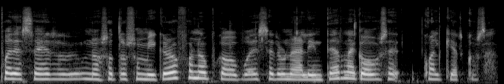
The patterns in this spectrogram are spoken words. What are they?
puede ser nosotros un micrófono, como puede ser una linterna, como puede ser cualquier cosa?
